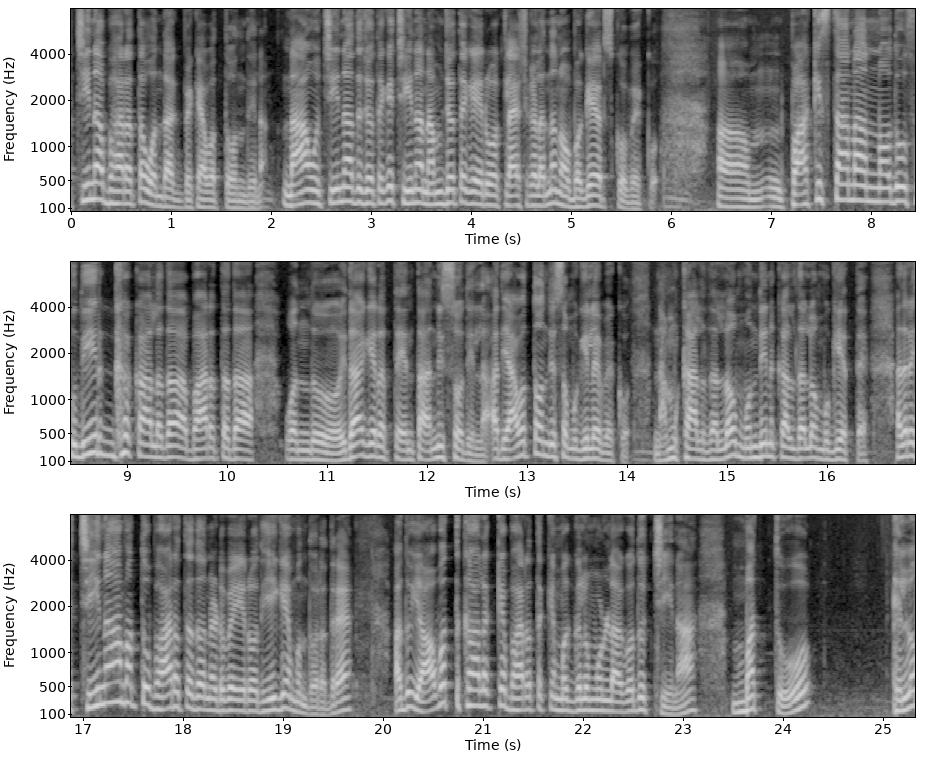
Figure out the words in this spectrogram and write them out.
ಚೀನಾ ಭಾರತ ಒಂದಾಗಬೇಕು ಯಾವತ್ತೋ ಒಂದಿನ. ನಾವು ಚೀನಾದ ಜೊತೆಗೆ ಚೀನಾ ನಮ್ಮ ಜೊತೆಗೆ ಇರುವ ಕ್ಲಾಶ್ಗಳನ್ನು ನಾವು ಬಗೆಹರಿಸ್ಕೋಬೇಕು. ಪಾಕಿಸ್ತಾನ ಅನ್ನೋದು ಸುದೀರ್ಘ ಕಾಲದ ಭಾರತದ ಒಂದು ಇದಾಗಿರುತ್ತೆ ಅಂತ ಅನ್ನಿಸೋದಿಲ್ಲ. ಅದು ಯಾವತ್ತೋ ಒಂದು ದಿವಸ ಮುಗಿಲೇಬೇಕು. ನಮ್ಮ ಕಾಲದಲ್ಲೋ ಮುಂದಿನ ಕಾಲದಲ್ಲೋ ಮುಗಿಯುತ್ತೆ. ಆದರೆ ಚೀನಾ ಮತ್ತು ಭಾರತದ ನಡುವೆ ಇರೋದು ಹೀಗೆ ಮುಂದುವರೆದ್ರೆ ಅದು ಯಾವತ್ತು ಕಾಲಕ್ಕೆ ಭಾರತಕ್ಕೆ ಮಗ್ಗಲು ಮುಳ್ಳಾಗೋದು ಚೀನಾ. ಮತ್ತು ಎಲ್ಲೋ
